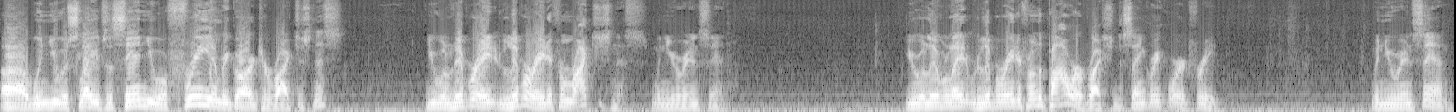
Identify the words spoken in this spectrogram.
Uh, when you were slaves of sin, you were free in regard to righteousness. You were liberated, liberated from righteousness when you were in sin. You were liberated, liberated from the power of righteousness. Same Greek word, free. When you were in sin.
